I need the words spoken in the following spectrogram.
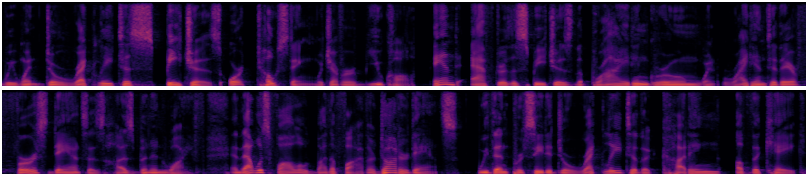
we went directly to speeches or toasting, whichever you call it. And after the speeches, the bride and groom went right into their first dance as husband and wife, and that was followed by the father daughter dance. We then proceeded directly to the cutting of the cake,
